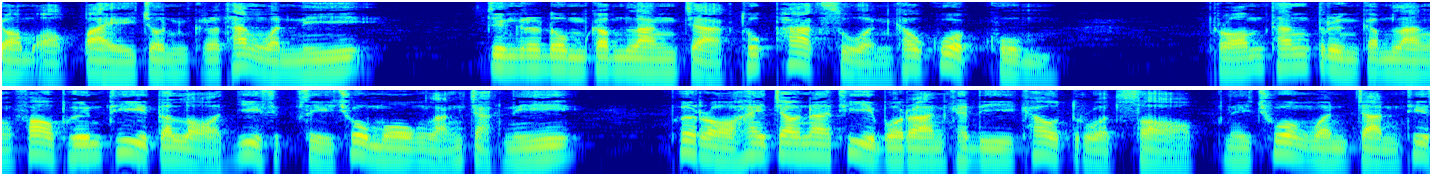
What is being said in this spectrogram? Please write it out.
ยอมออกไปจนกระทั่งวันนี้ จึงระดมกำลังจากทุกภาคส่วนเข้าควบคุม พร้อมทั้งตรึงกำลังเฝ้าพื้นที่ตลอด 24 ชั่วโมงหลังจากนี้ พื่อรอให้เจ้าหน้าที่โบราณคดีเข้าตรวจสอบในช่วงวันจันทร์ที่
